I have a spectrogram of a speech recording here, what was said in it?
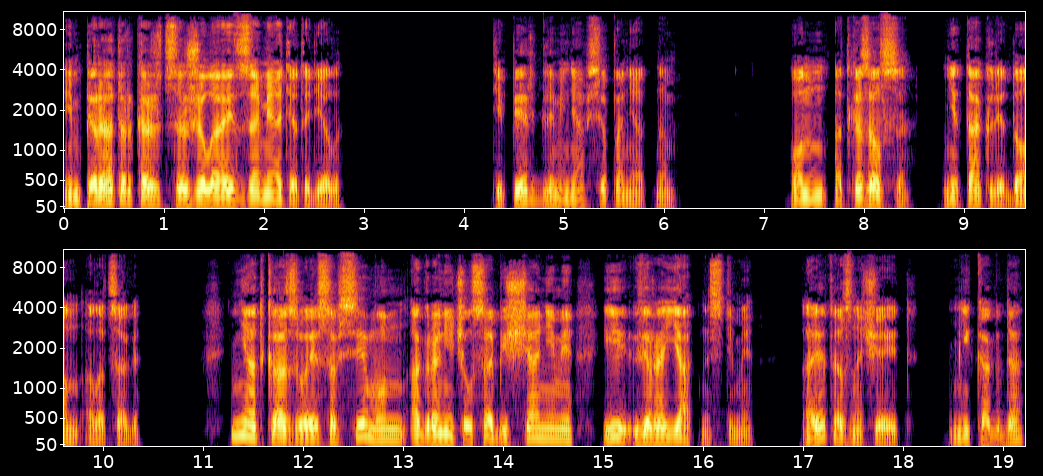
Император, кажется, желает замять это дело. Теперь для меня все понятно. Он отказался, не так ли, Дон Алацага? Не отказывая совсем, он ограничился обещаниями и вероятностями, а это означает «никогда».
